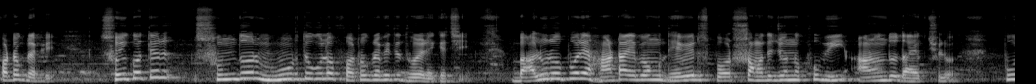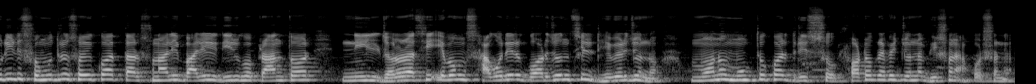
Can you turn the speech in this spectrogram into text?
ফটোগ্রাফি। সৈকতের সুন্দর মুহূর্তগুলো ফটোগ্রাফিতে ধরে রেখেছি। বালুর ওপরে হাঁটা এবং ঢেউয়ের স্পর্শ আমাদের জন্য খুবই আনন্দদায়ক ছিল। পুরীর সমুদ্র সৈকত, তার সোনালি বালির দীর্ঘ প্রান্তর, নীল জলরাশি এবং সাগরের গর্জনশীল ঢেউয়ের জন্য মনোমুগ্ধকর দৃশ্য। ফটোগ্রাফির জন্য ভীষণ আকর্ষণীয়।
